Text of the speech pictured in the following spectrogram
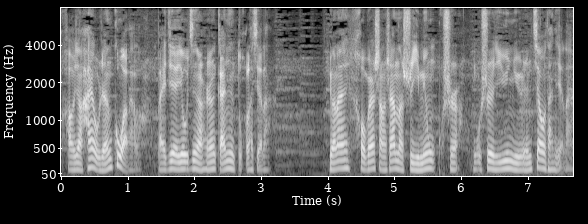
好像还有人过来了。百介、右近二人赶紧躲了起来。原来后边上山的是一名武士，武士与女人交谈起来，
